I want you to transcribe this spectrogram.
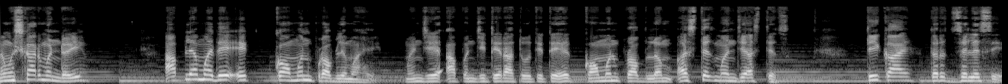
नमस्कार मंडळी. आपल्यामध्ये एक कॉमन प्रॉब्लेम आहे. म्हणजे आपण जिथे राहतो तिथे एक कॉमन प्रॉब्लेम असतेच म्हणजे असतेच. ती काय? तर जलेसे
